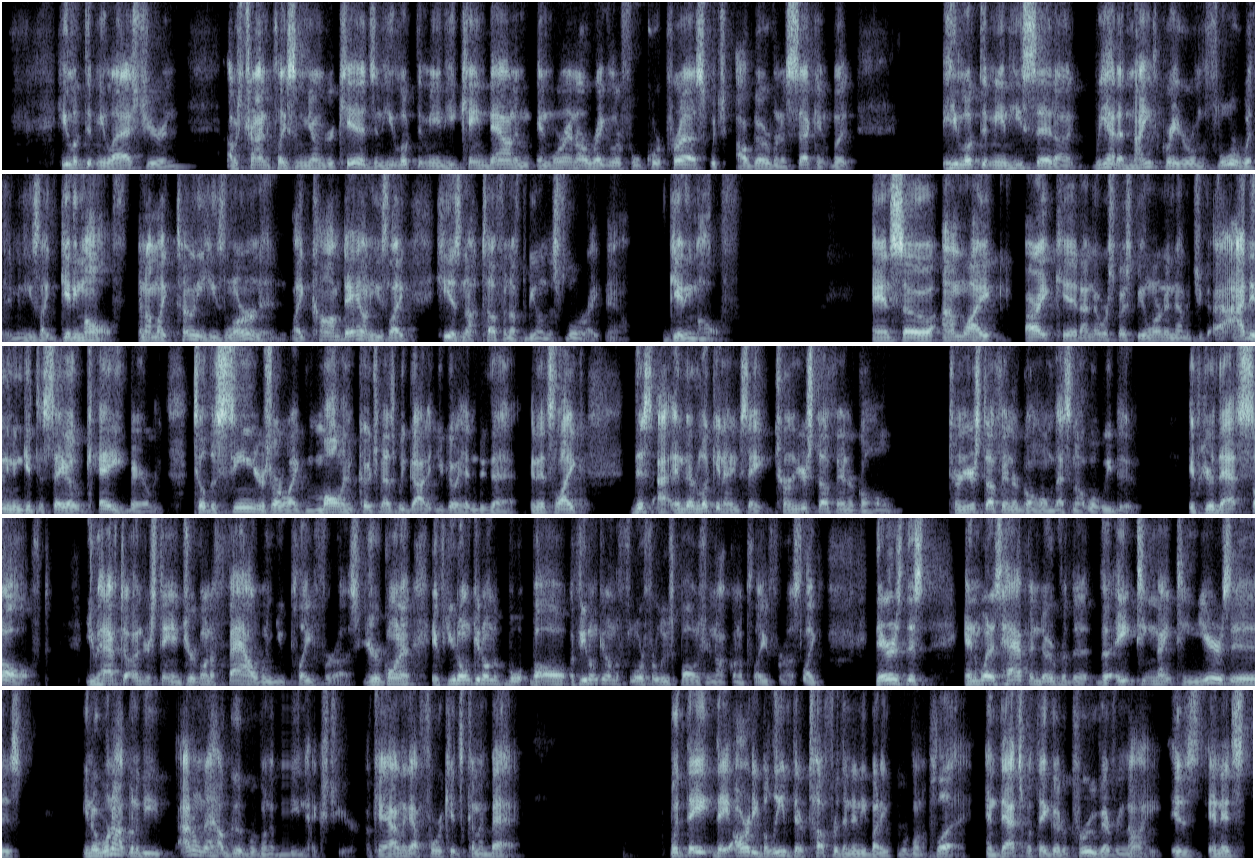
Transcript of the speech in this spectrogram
he looked at me last year and I was trying to play some younger kids and he looked at me and he came down and, and we're in our regular full court press, which I'll go over in a second. But he looked at me and he said, uh, We had a ninth grader on the floor with him. And he's like, Get him off. And I'm like, Tony, he's learning. Like, calm down. He's like, He is not tough enough to be on this floor right now. Get him off. And so I'm like, all right, kid, I know we're supposed to be learning now, but you, I didn't even get to say okay barely till the seniors are like mauling him. Coach Mez, we got it. You go ahead and do that. And it's like, this, and they're looking at him saying, turn your stuff in or go home. Turn your stuff in or go home. That's not what we do. If you're that soft, you have to understand you're going to foul when you play for us. You're going to, if you don't get on the ball, if you don't get on the floor for loose balls, you're not going to play for us. Like there's this, and what has happened over the, the 18, 19 years is, you know, we're not going to be, I don't know how good we're going to be next year. Okay. I only got four kids coming back but they they already believe they're tougher than anybody we're going to play. And that's what they go to prove every night is and it's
